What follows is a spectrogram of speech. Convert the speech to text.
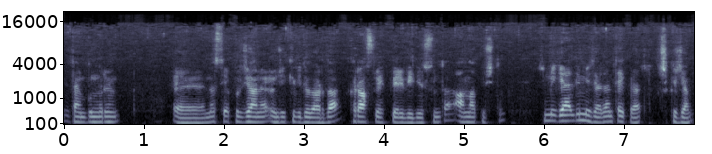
Zaten bunların e, nasıl yapılacağını önceki videolarda craft rehberi videosunda anlatmıştım. Şimdi geldiğimiz yerden tekrar çıkacağım.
